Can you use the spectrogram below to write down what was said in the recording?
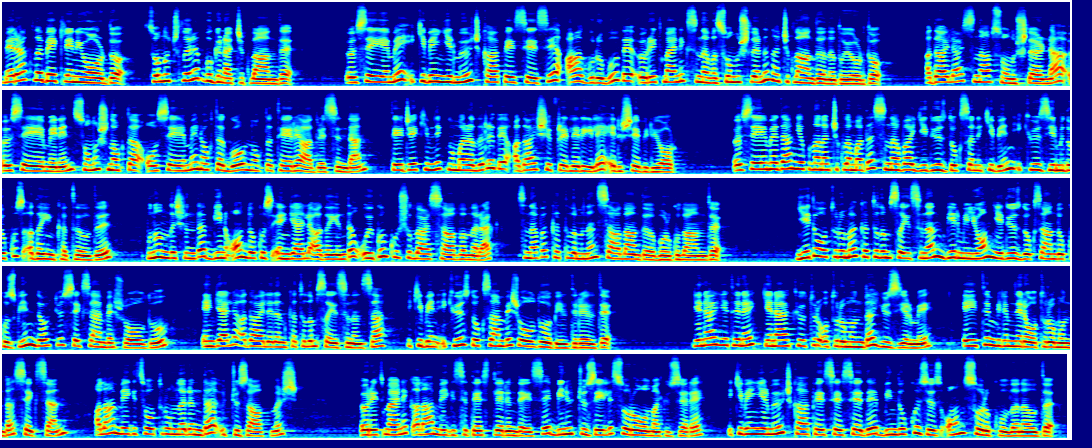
Merakla bekleniyordu. Sonuçları bugün açıklandı. ÖSYM 2023 KPSS A grubu ve öğretmenlik sınavı sonuçlarının açıklandığını duyurdu. Adaylar sınav sonuçlarına ÖSYM'nin sonuç.osym.gov.tr adresinden TC kimlik numaraları ve aday şifreleriyle erişebiliyor. ÖSYM'den yapılan açıklamada sınava 792.229 adayın katıldığı, bunun dışında 1019 engelli adayın da uygun koşullar sağlanarak sınava katılımının sağlandığı vurgulandı. 7 oturuma katılım sayısının 1 milyon 799.485 olduğu, engelli adayların katılım sayısının ise 2295 olduğu bildirildi. Genel yetenek, genel kültür oturumunda 120, eğitim bilimleri oturumunda 80, alan bilgisi oturumlarında 360, öğretmenlik alan bilgisi testlerinde ise 1350 soru olmak üzere 2023 KPSS'de 1910 soru kullanıldı.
